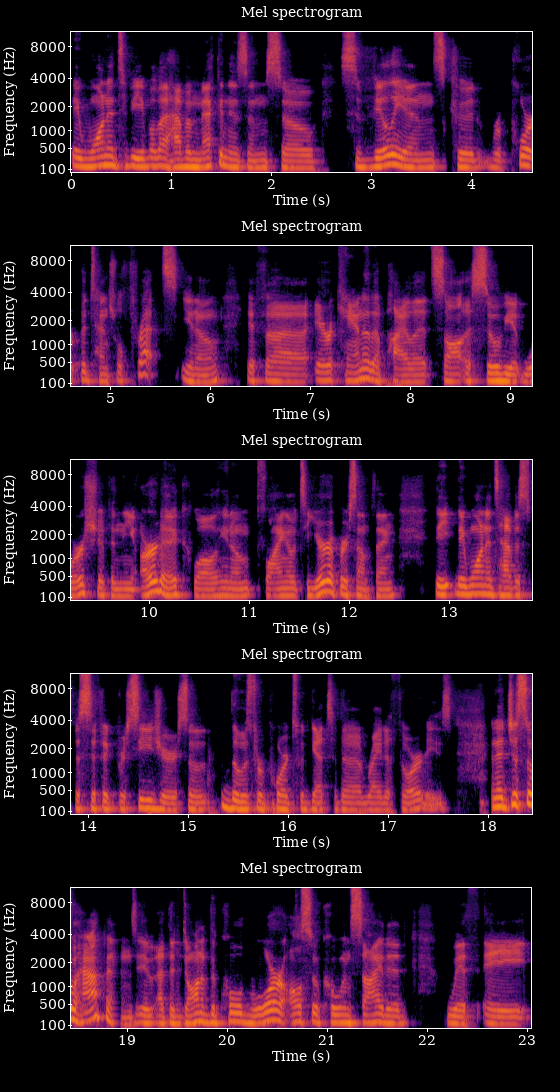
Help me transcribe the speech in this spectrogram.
they wanted to be able to have a mechanism so civilians could report potential threats. You know if a air canada pilot saw a soviet warship in the arctic while you know flying out to europe or something they, they wanted to have a specific procedure so those reports would get to the right authorities. And it just so happens it, at the dawn of the cold war also coincided with a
